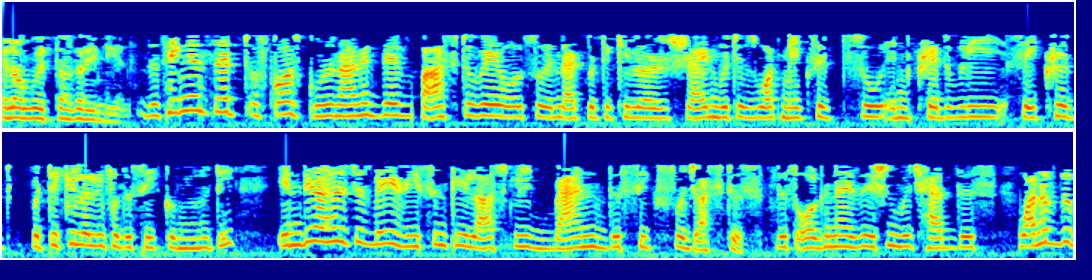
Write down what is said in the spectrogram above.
along with other Indians. The thing is that, of course, Guru Nanak Dev passed away also in that particular shrine, which is what makes it so incredibly sacred, particularly for the Sikh community. India has just very recently last week banned the Sikhs for Justice, this organization which had this one of the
